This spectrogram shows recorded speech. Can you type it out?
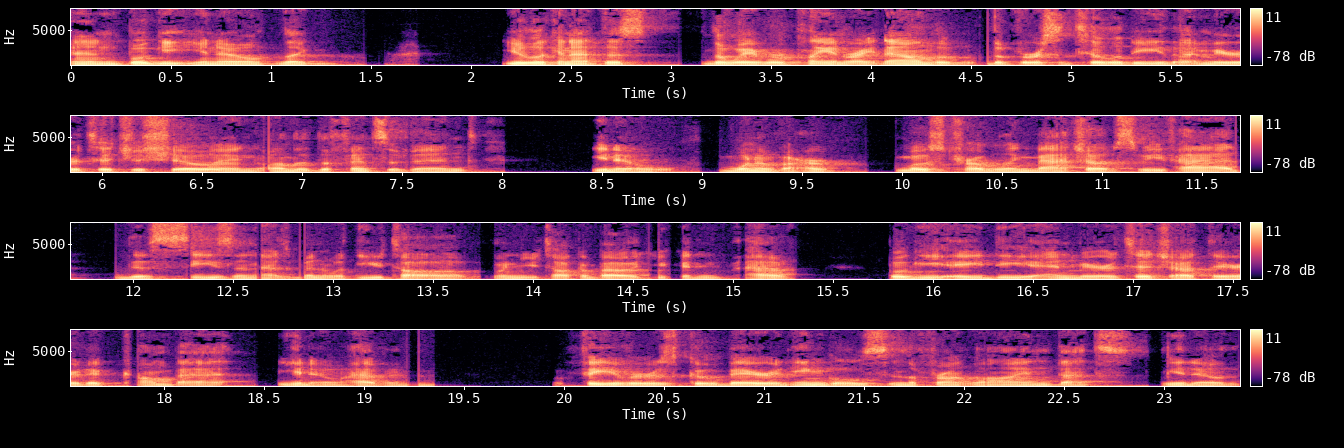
in Boogie. You know, like you're looking at this the way we're playing right now, the the versatility that Mirotic is showing on the defensive end. You know, one of our most troubling matchups we've had this season has been with Utah. When you talk about you can have Boogie, AD, and Mirotic out there to combat, you know, having favors Gobert and Ingles in the front line. That's you know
